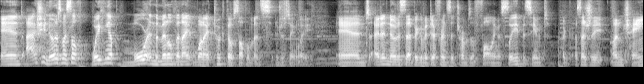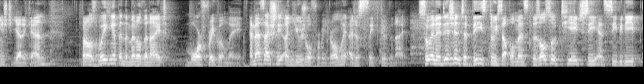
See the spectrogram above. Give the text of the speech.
and I actually noticed myself waking up more in the middle of the night when I took those supplements, interestingly. And I didn't notice that big of a difference in terms of falling asleep. It seemed essentially unchanged yet again but I was waking up in the middle of the night more frequently. And that's actually unusual for me. Normally I just sleep through the night. So in addition to these three supplements, there's also THC and CBD,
